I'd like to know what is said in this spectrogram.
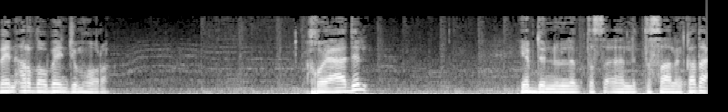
بين أرضه وبين جمهوره. أخوي عادل؟ يبدو إن الاتص- الاتصال انقطع.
